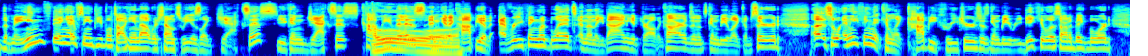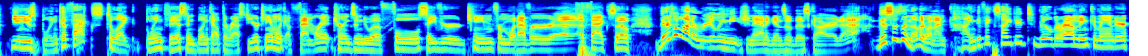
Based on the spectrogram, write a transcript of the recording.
the main thing I've seen people talking about, which sounds sweet, is like Jaxis. You can Jaxis copy this and get a copy of everything with Blitz, and then they die and you get to draw the cards, and it's going to be like absurd. Uh, so anything that can like copy creatures is going to be ridiculous on a big board. You can use blink effects to like blink this and blink out the rest of your team. Like Ephemerate turns into a a full save your team from whatever uh, effect. So there's a lot of really neat shenanigans with this card. Uh, this is another one I'm kind of excited to build around in Commander.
